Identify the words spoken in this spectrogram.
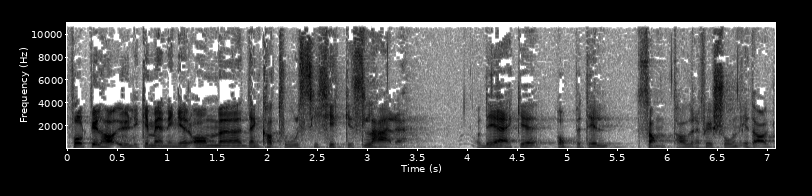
Folk vil ha ulike meninger om eh, den katolske kirkes lære. Og Det er ikke oppe til samtalerefleksjon i dag.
